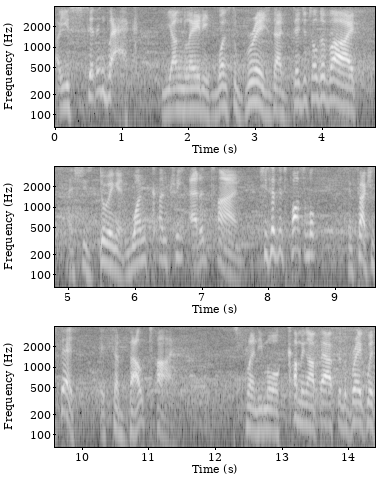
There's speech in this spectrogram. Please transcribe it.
Are you sitting back? Young lady wants to bridge that digital divide, and she's doing it one country at a time. She says it's possible. In fact, she says it's about time. There's plenty more coming up after the break with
